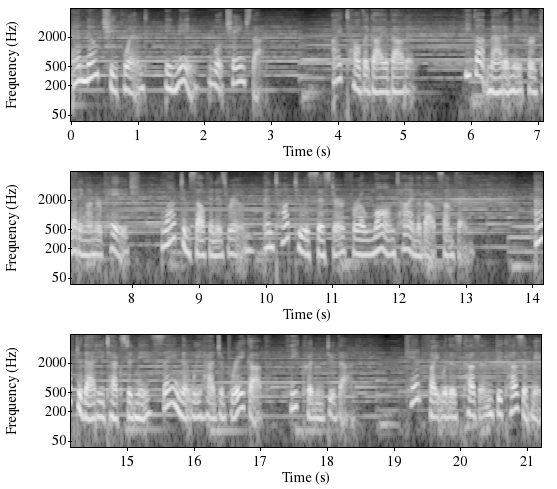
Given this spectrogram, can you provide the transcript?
And no cheap wind, in me, will change that. I tell the guy about it. He got mad at me for getting on her page, locked himself in his room, and talked to his sister for a long time about something. After that, he texted me saying that we had to break up. He couldn't do that. Can't fight with his cousin because of me.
